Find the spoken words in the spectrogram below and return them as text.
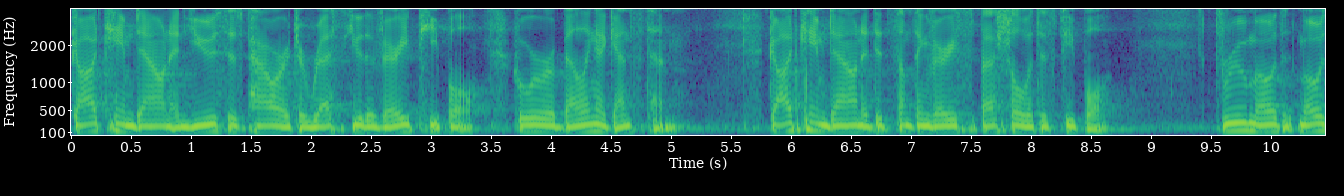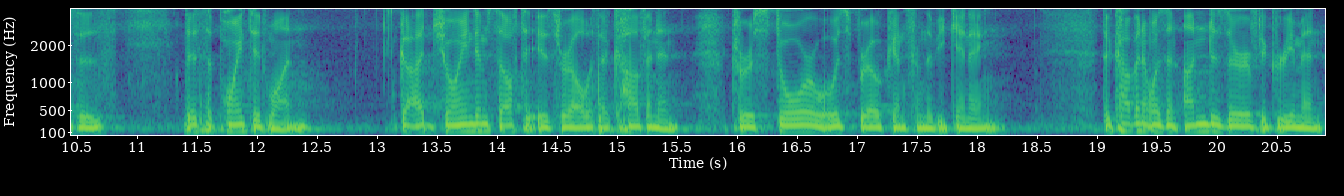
God came down and used his power to rescue the very people who were rebelling against him. God came down and did something very special with his people. Through Moses, this appointed one, God joined himself to Israel with a covenant to restore what was broken from the beginning. The covenant was an undeserved agreement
